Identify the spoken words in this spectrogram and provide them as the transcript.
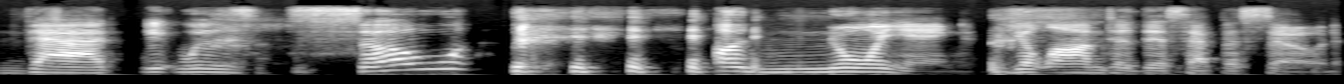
that it was so annoying, Yolanda, this episode.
